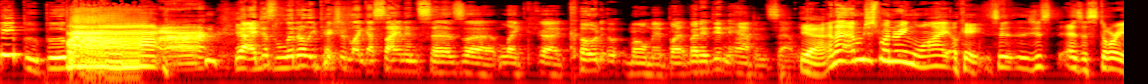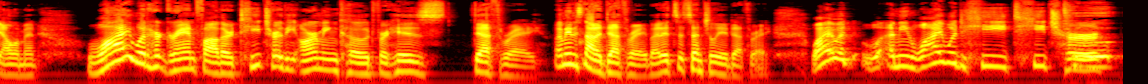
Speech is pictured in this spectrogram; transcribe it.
beep boop boop. yeah, I just literally pictured like a Simon Says uh, like uh, code moment, but but it didn't happen sadly. Yeah, and I, I'm just wondering why. Okay, so just as a story element, why would her grandfather teach her the arming code for his death ray? I mean, it's not a death ray, but it's essentially a death ray. Why would I mean? Why would he teach her? To,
